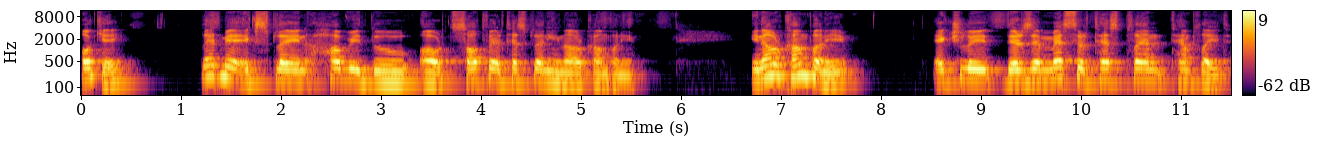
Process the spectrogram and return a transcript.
Okay, let me explain how we do our software test planning in our company. In our company, actually, there's a master test plan template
